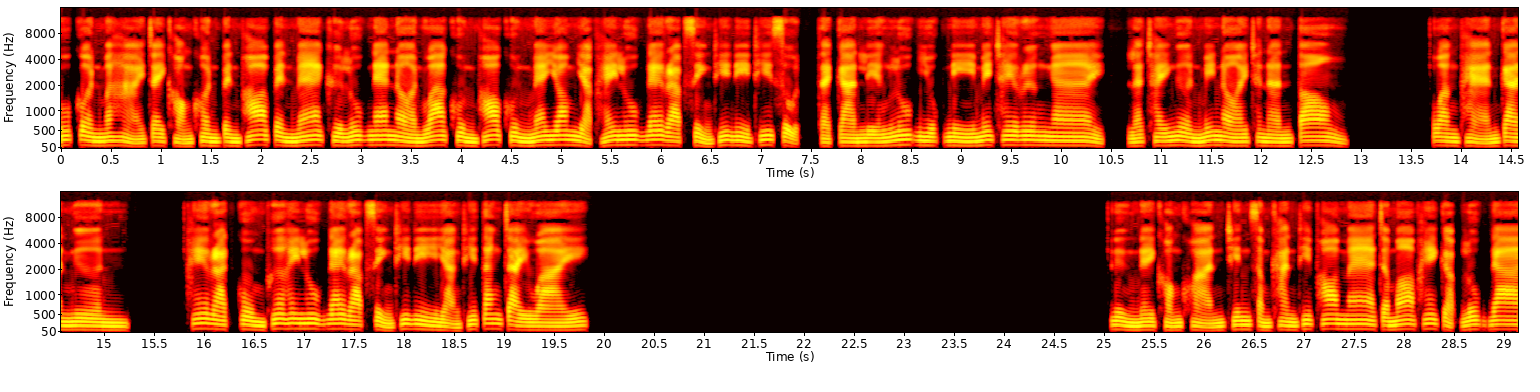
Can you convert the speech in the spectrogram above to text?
ทุกคนมหายใจของคนเป็นพ่อเป็นแม่คือลูกแน่นอนว่าคุณพ่อคุณแม่ย่อมอยากให้ลูกได้รับสิ่งที่ดีที่สุด แต่การเลี้ยงลูกยุคนี้ไม่ใช่เรื่องง่าย และใช้เงินไม่น้อยฉะนั้นต้อง วางแผนการเงิน ให้รัดกุมเพื่อให้ลูกได้รับสิ่งที่ดีอย่างที่ตั้งใจไว้หนึ่งในของขวัญชิ้นสำคัญที่พ่อแม่จะมอบให้กับลูกได้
